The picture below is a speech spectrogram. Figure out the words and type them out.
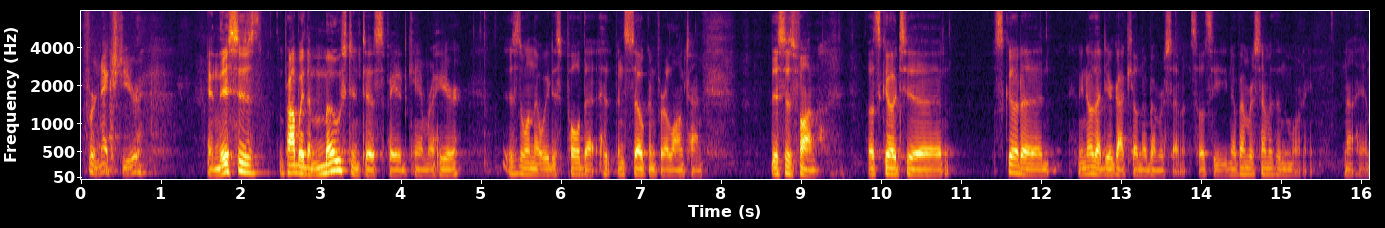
for next year. And this is probably the most anticipated camera here. This is the one that we just pulled that has been soaking for a long time. This is fun. Let's go to, let's go to, we know that deer got killed November 7th. So let's see, November 7th in the morning, not him.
